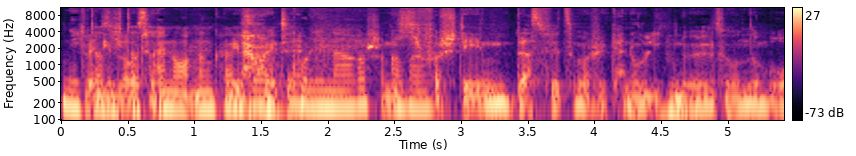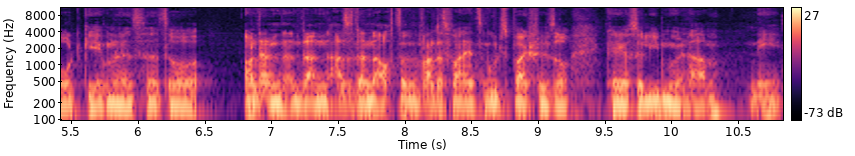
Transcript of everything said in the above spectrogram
nicht, dass ich Leute, das einordnen könnte, die Leute kulinarisch. Nicht aber verstehen, dass wir zum Beispiel kein Olivenöl zu unserem Brot geben, dann ist das so. Und dann, dann, also dann auch, weil das war jetzt ein gutes Beispiel, so, kann ich auch Olivenöl haben? Nee,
